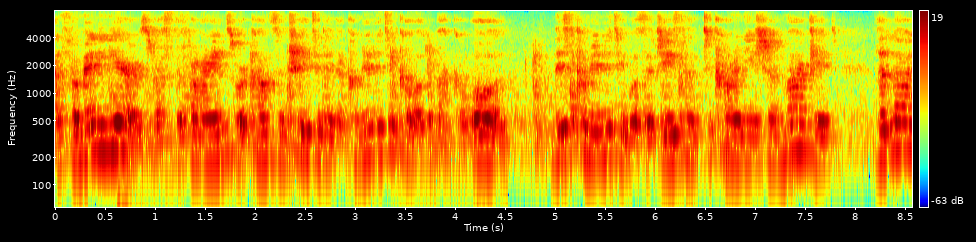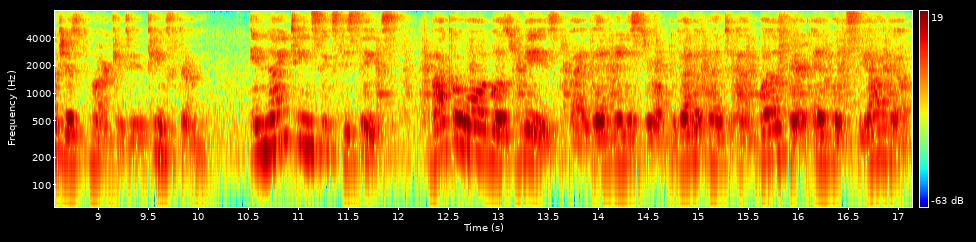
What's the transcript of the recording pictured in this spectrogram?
And for many years, Rastafarians were concentrated in a community called Back-O-Wall. This community was adjacent to Coronation Market, the largest market in Kingston. In 1966, Back-O-Wall was razed by then Minister of Development and Welfare Edward Seaga,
